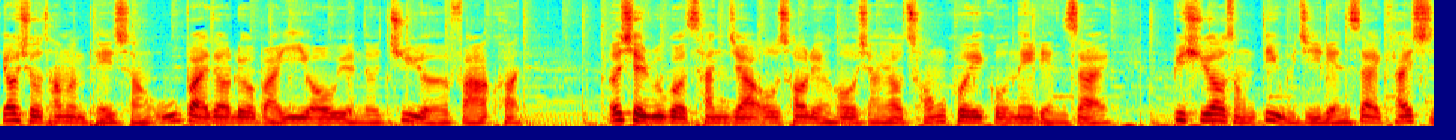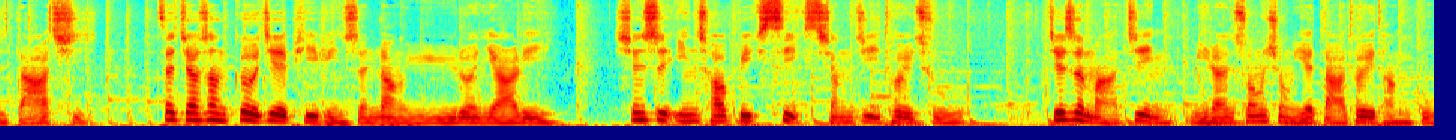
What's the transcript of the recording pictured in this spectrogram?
要求他们赔偿五百到六百亿欧元的巨额罚款，而且如果参加欧超联后想要重回国内联赛，必须要从第五级联赛开始打起。再加上各界批评声浪与舆论压力，先是英超 Big Six 相继退出，接着马竞、米兰双雄也打退堂鼓，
